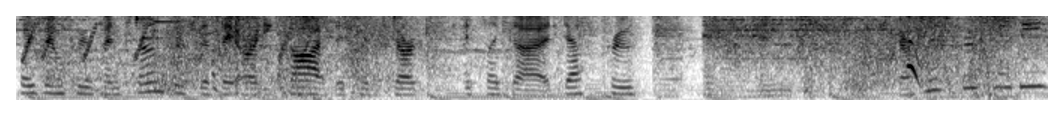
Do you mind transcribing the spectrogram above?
poison proof and stone proof that they already got, it's a dark it's like a death proof and, and darkness proof maybe?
